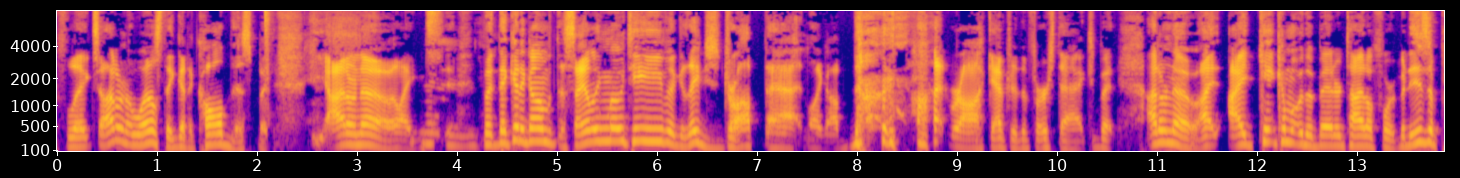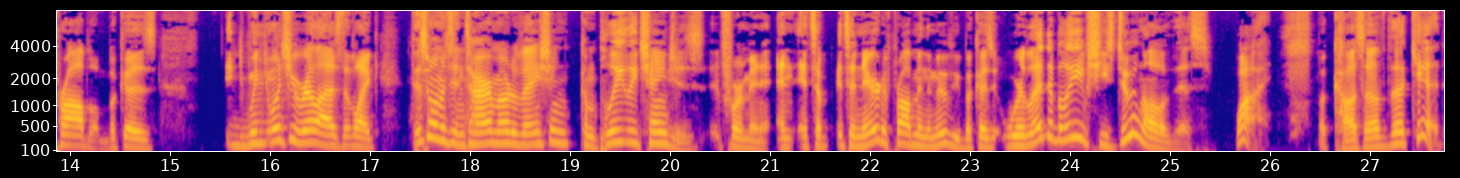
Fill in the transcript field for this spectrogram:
flick. So I don't know what else they could have called this, but I don't know. Like, mm-hmm. but they could have gone with the sailing motif because they just dropped that like a hot rock after the first act. But I don't know. I, I can't come up with a better title for it, but it is a problem because when once you realize that like this woman's entire motivation completely changes for a minute and it's a it's a narrative problem in the movie because we're led to believe she's doing all of this. Why? Because of the kid.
